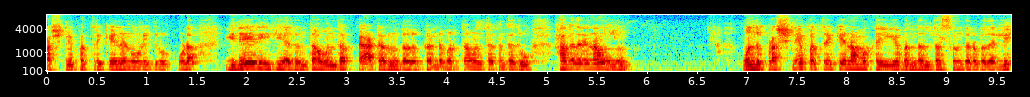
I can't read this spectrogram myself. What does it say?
ಪ್ರಶ್ನೆ ಪತ್ರಿಕೆಯನ್ನು ನೋಡಿದರೂ ಕೂಡ ಇದೇ ರೀತಿಯಾದಂಥ ಒಂದು ಪ್ಯಾಟರ್ನ್ಗಳು ಕಂಡು ಬರ್ತಾವೆ ಅಂತಕ್ಕಂಥದ್ದು ಹಾಗಾದರೆ ನಾವು ಒಂದು ಪ್ರಶ್ನೆ ಪತ್ರಿಕೆ ನಮ್ಮ ಕೈಗೆ ಬಂದಂಥ ಸಂದರ್ಭದಲ್ಲಿ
